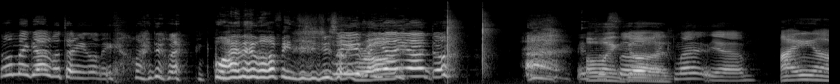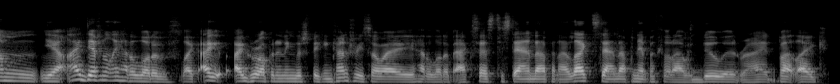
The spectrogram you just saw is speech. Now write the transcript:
"Oh my God, what are you like? Why are they laughing?" Why are they laughing? Did you do something like, wrong? yeah, yeah, don't. Oh my so, God. Like, my, yeah. I um yeah, I definitely had a lot of like I, I grew up in an English speaking country, so I had a lot of access to stand up and I liked stand up, never thought I would do it, right? But like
